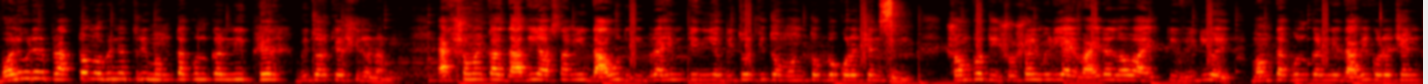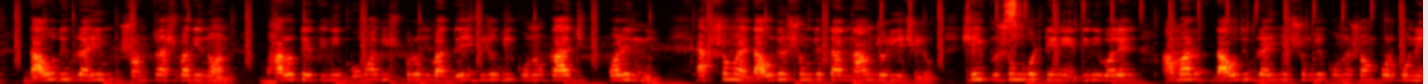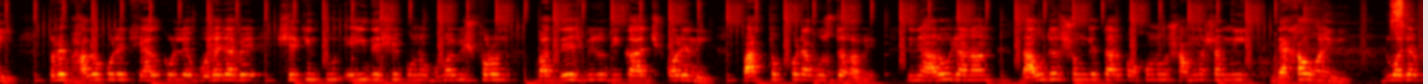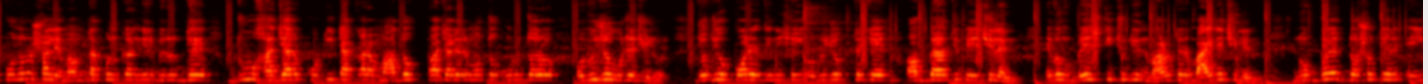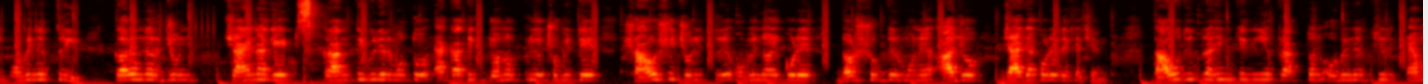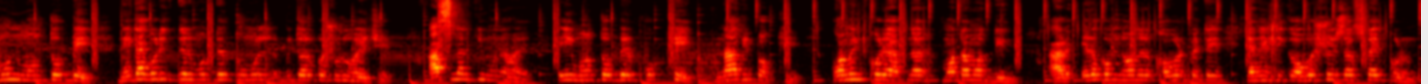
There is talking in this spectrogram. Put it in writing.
বলিউডের প্রাক্তন অভিনেত্রী মমতা কুলকার্নি ফের বিতর্কের শিরোনামে। এক সময়কার দাগি আসামি দাউদ ইব্রাহিমকে নিয়ে বিতর্কিত মন্তব্য করেছেন তিনি। সম্প্রতি সোশ্যাল মিডিয়ায় ভাইরাল হওয়া একটি ভিডিওয় মমতা কুলকার্নি দাবি করেছেন, দাউদ ইব্রাহিম সন্ত্রাসবাদী নন। ভারতে তিনি বোমা বিস্ফোরণ বা দেশবিরোধী কোনো কাজ করেননি। একসময় দাউদের সঙ্গে তার নাম জড়িয়েছিল। সেই প্রসঙ্গ টেনে তিনি বলেন, আমার দাউদ ইব্রাহিমের সঙ্গে কোনো সম্পর্ক নেই। তবে ভালো করে খেয়াল করলে বোঝা যাবে সে কিন্তু এই দেশে কোনো বোমা বিস্ফোরণ বা দেশ বিরোধী কাজ করেনি। পার্থক্যটা বুঝতে হবে। তিনি আরও জানান, দাউদের সঙ্গে তার কখনো সামনাসামনি দেখাও হয়নি। দু সালে মমতা কুলকার্নির বিরুদ্ধে দু হাজার কোটি টাকার মাদক পাচারের মতো গুরুতর অভিযোগ উঠেছিল। যদিও পরে তিনি সেই অভিযোগ থেকে অব্যাহতি পেয়েছিলেন এবং বেশ কিছুদিন ভারতের বাইরে ছিলেন। নব্বইয়ের দশকের এই অভিনেত্রী করণ অর্জুন চায়না গেট ক্রান্তিবীরের মতো একাধিক জনপ্রিয় ছবিতে সাহসী চরিত্রে অভিনয় করে দর্শকদের মনে আজও জায়গা করে রেখেছেন। দাউদ ইব্রাহিমকে নিয়ে প্রাক্তন অভিনেত্রীর এমন মন্তব্যে নেটাগরিকদের মধ্যে তুমুল বিতর্ক শুরু হয়েছে। আপনার কি মনে হয়, এই মন্তব্যের পক্ষে না বিপক্ষে? কমেন্ট করে আপনার মতামত দিন। আর এরকম ধরনের খবর পেতে চ্যানেলটিকে অবশ্যই সাবস্ক্রাইব করুন।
